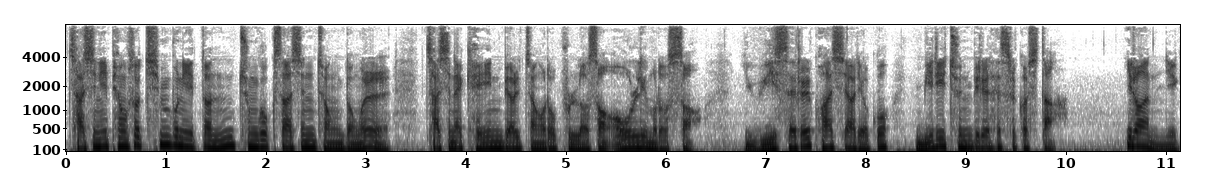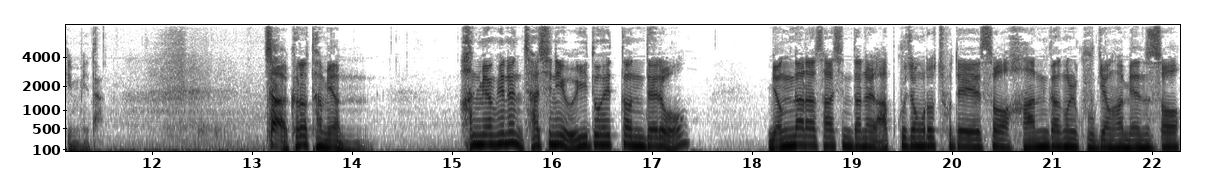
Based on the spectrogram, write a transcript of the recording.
자신이 평소 친분이 있던 중국 사신 정동을 자신의 개인 별장으로 불러서 어울림으로써 위세를 과시하려고 미리 준비를 했을 것이다. 이러한 얘기입니다. 자, 그렇다면 한명회는 자신이 의도했던 대로 명나라 사신단을 압구정으로 초대해서 한강을 구경하면서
